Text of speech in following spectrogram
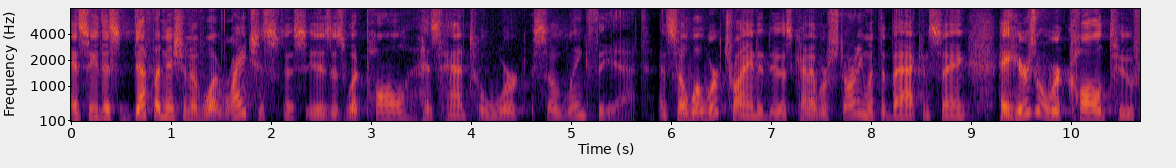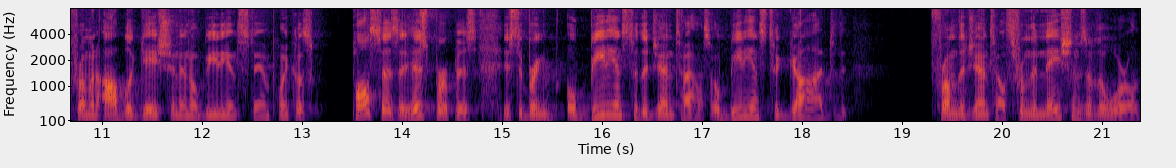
And see, this definition of what righteousness is, is what Paul has had to work so lengthy at. And so, what we're trying to do is kind of, we're starting with the back and saying, hey, here's what we're called to from an obligation and obedience standpoint, because Paul says that his purpose is to bring obedience to the Gentiles, obedience to God from the Gentiles, from the nations of the world.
